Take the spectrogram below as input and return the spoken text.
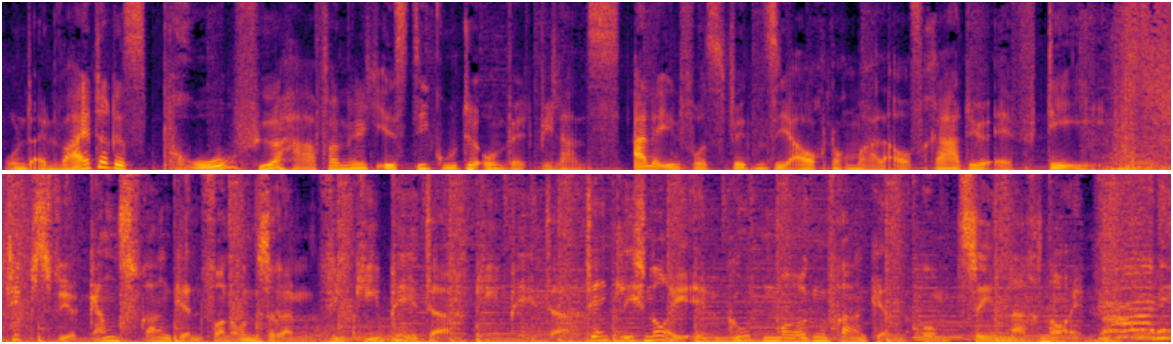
Und ein weiteres Pro für Hafermilch ist die gute Umweltbilanz. Alle Infos finden Sie auch nochmal auf radiof.de. Tipps für ganz Franken von unserem Wiki Peter. Wiki Peter. Täglich neu in Guten Morgen Franken um 10 nach 9. Radio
